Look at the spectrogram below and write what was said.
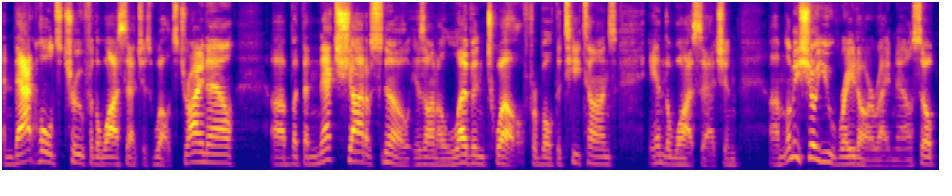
And that holds true for the Wasatch as well. It's dry now, uh, but the next shot of snow is on 11 12 for both the Tetons and the Wasatch. And um, let me show you radar right now. So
